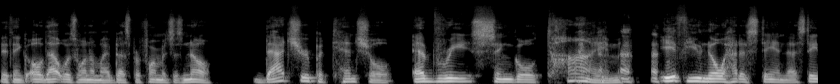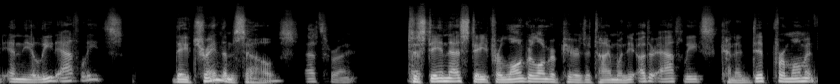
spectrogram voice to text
they think oh that was one of my best performances no that's your potential every single time if you know how to stay in that state and the elite athletes they've trained themselves that's right. to stay in that state for longer longer periods of time. When the other athletes kind of dip for a moment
